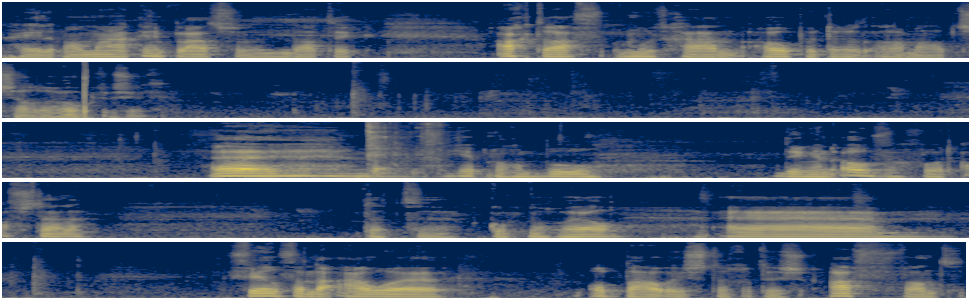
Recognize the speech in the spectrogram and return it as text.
helemaal maken. In plaats van dat ik achteraf moet gaan hopen dat het allemaal op dezelfde hoogte zit. Uh, je hebt nog een boel dingen over voor het afstellen. Dat uh, komt nog wel. Uh, veel van de oude opbouw is er dus af, want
